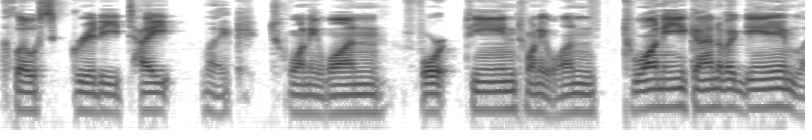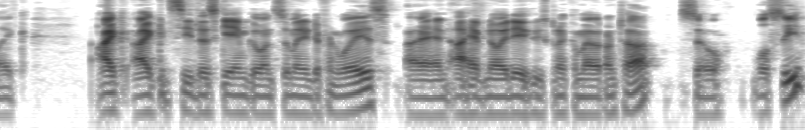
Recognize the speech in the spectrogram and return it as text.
close, gritty, tight, like 21 14, 21 20 kind of a game. Like, I, I could see this game going so many different ways, and I have no idea who's going to come out on top. So we'll see.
